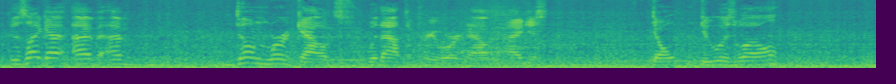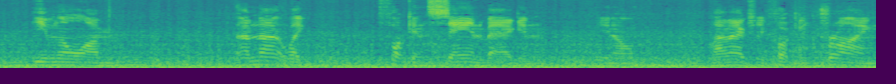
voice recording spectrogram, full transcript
because like I, I've, I've done workouts without the pre-workout, I just don't do as well. Even though I'm, I'm not like fucking sandbagging, you know. I'm actually fucking trying.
